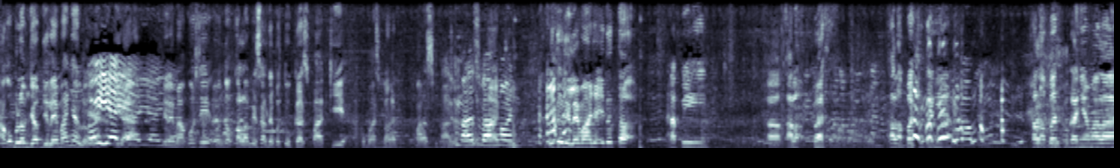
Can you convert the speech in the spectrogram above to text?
aku belum jawab dilemanya loh. Oh, iya, iya, iya, iya. Dilema aku sih untuk kalau misal dapat tugas pagi, aku malas banget, malas banget. Malas bangun itu dilemanya itu tok. tapi eh, kalau bass kalau bass bukannya kalau bass bukannya malah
